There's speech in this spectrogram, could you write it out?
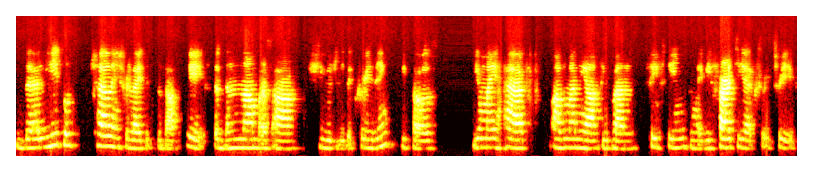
The little challenge related to that is that the numbers are hugely decreasing because you may have as many as even 15 to maybe 30 eggs retrieved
